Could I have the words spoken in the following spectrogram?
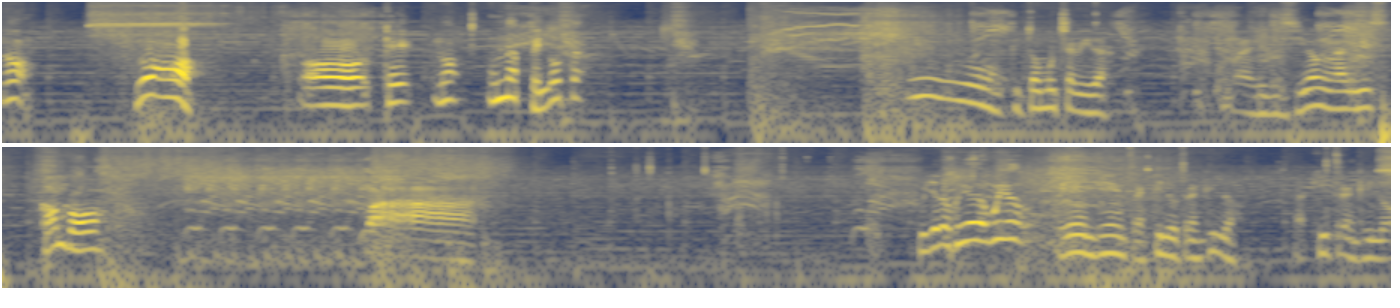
No. No. Oh, ¿qué? No, una pelota. Uh, quitó mucha vida. Maldición, Alice. Combo. ¡Bah! Cuidado, cuidado, cuidado. Bien, bien, tranquilo, tranquilo. Aquí tranquilo.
